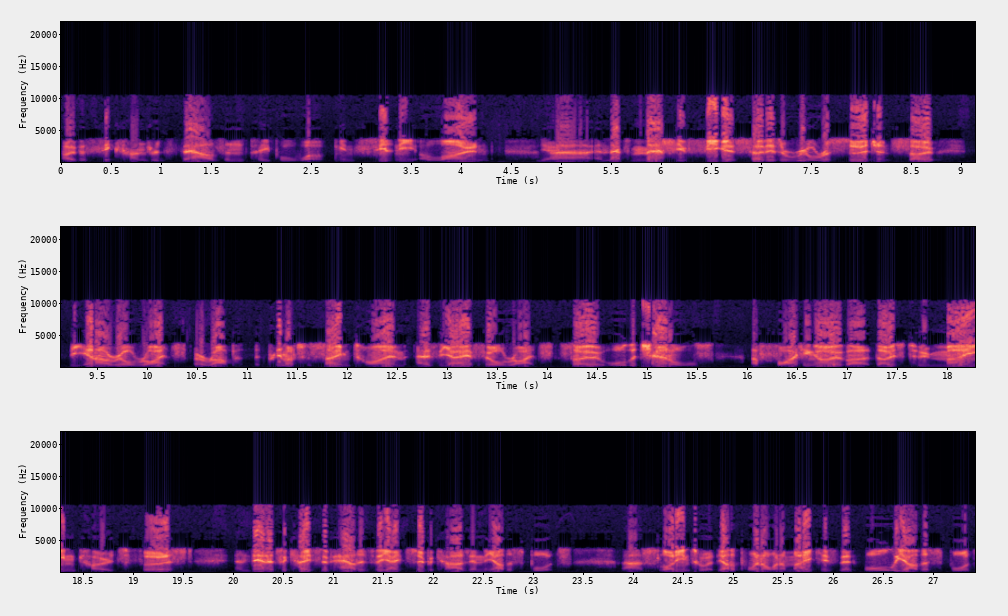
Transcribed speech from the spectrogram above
over 600,000 people watching in Sydney alone. Yeah. Uh, and that's massive figures. So there's a real resurgence. So the NRL rights are up at pretty much the same time as the AFL rights. So all the channels are fighting over those two main codes first. And then it's a case of how does V8 Supercars and the other sports uh, slot into it. The other point I want to make is that all the other sports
